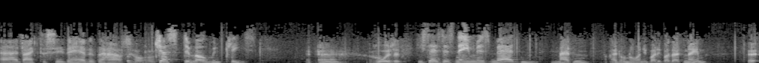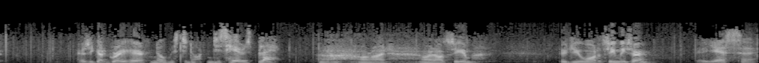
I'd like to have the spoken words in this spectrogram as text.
I'd like to see the head of the household. Just a moment, please. Uh, who is it? He says his name is Madden. Madden? I don't know anybody by that name. Uh, has he got gray hair? No, Mr. Norton, his hair is black. Ah, all right. All right, I'll see him. Did you want to see me, sir? Uh, yes, sir.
